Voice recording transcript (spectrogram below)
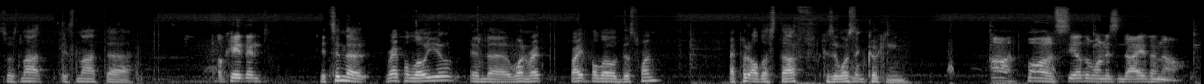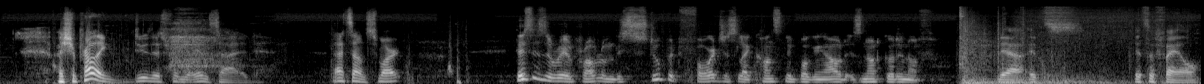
So it's not. It's not. uh Okay, then. It's in the right below you, in the one right right below this one. I put all the stuff because it wasn't cooking. Ah, oh, balls. The other one isn't either now. I should probably do this from the inside. That sounds smart. This is a real problem. This stupid forge is like constantly bugging out. Is not good enough. Yeah, it's it's a fail.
